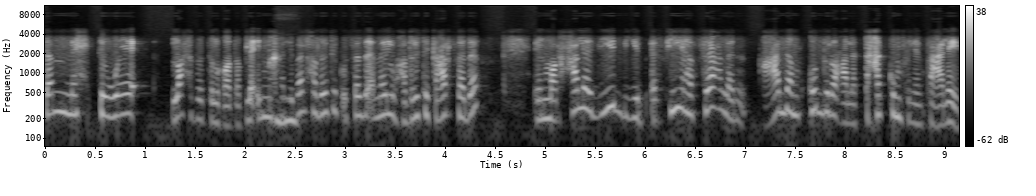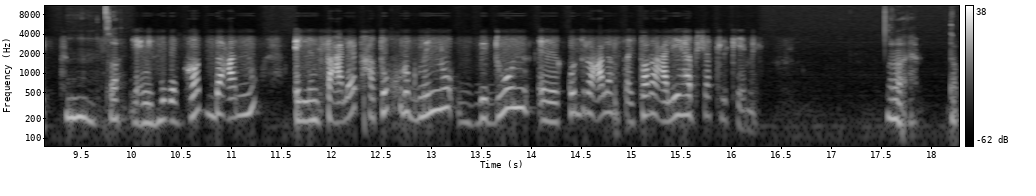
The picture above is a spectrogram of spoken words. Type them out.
تم احتواء لحظة الغضب. لأن خلي بال حضرتك أستاذة أمال وحضرتك عارفة ده المرحلة دي بيبقى فيها فعلا عدم قدرة على التحكم في الانفعالات. صح. يعني هو غصب عنه الانفعالات هتخرج منه بدون قدرة على السيطرة عليها بشكل كامل. رائع. طب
